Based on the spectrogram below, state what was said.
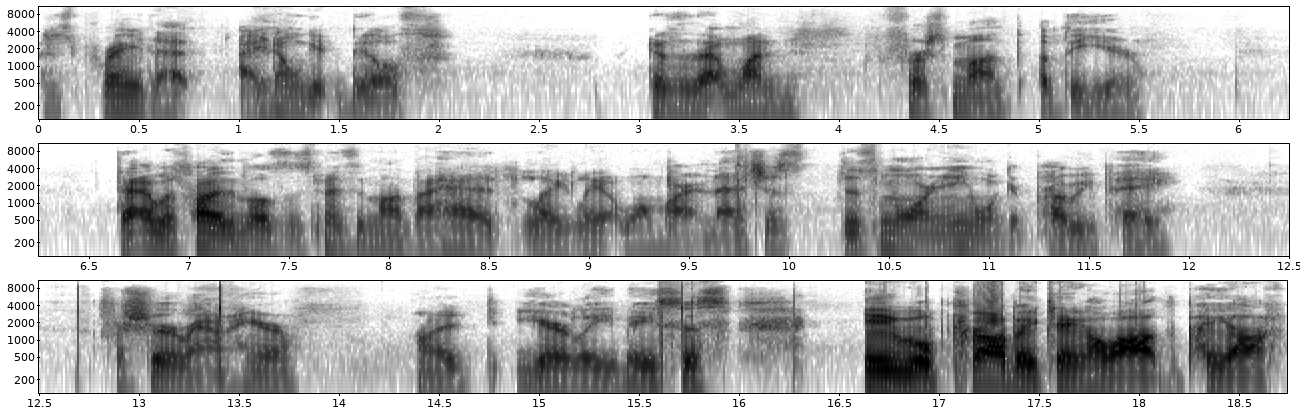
I just pray that I don't get bills because of that one first month of the year. That was probably the most expensive month I had lately at Walmart, and that's just this more than anyone could probably pay for sure around here on a yearly basis. It will probably take a while to pay off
